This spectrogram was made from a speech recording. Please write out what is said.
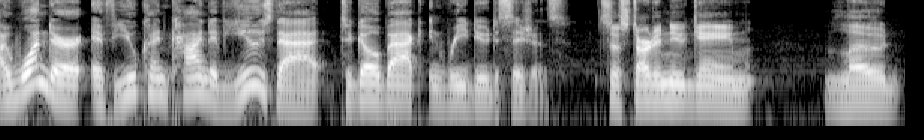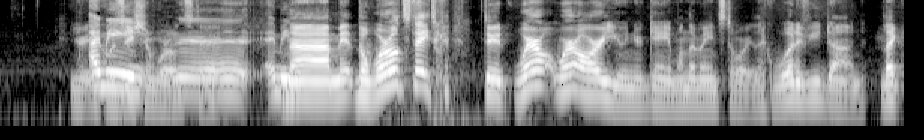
I wonder if you can kind of use that to go back and redo decisions. So start a new game, load your I mean, Inquisition world state. I mean, nah, man, the world states, dude. Where where are you in your game on the main story? Like, what have you done? Like,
